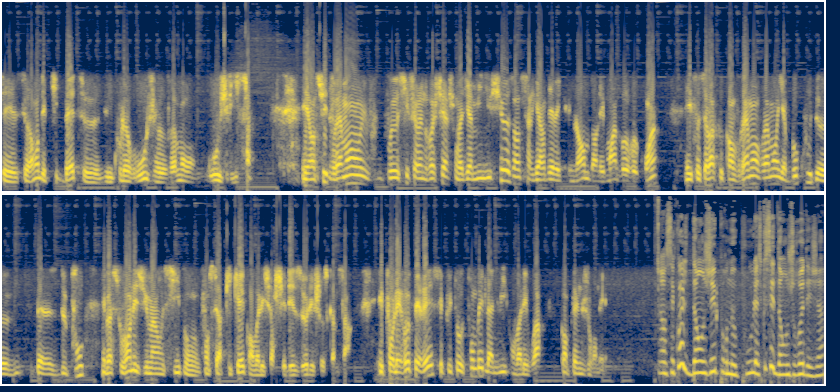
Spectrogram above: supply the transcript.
C'est vraiment des petites bêtes euh, d'une couleur rouge, euh, vraiment rouge vif. Et ensuite, vraiment, vous pouvez aussi faire une recherche, on va dire minutieuse. Hein, c'est regarder avec une lampe dans les moindres recoins. Et il faut savoir que quand vraiment, vraiment, il y a beaucoup de, de, de poux, et ben souvent les humains aussi vont, vont se faire piquer quand on va aller chercher des œufs, les choses comme ça. Et pour les repérer, c'est plutôt au tomber de la nuit qu'on va les voir qu'en pleine journée. Alors c'est quoi le danger pour nos poules? Est-ce que c'est dangereux déjà?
